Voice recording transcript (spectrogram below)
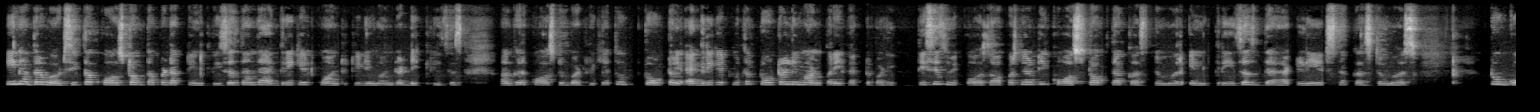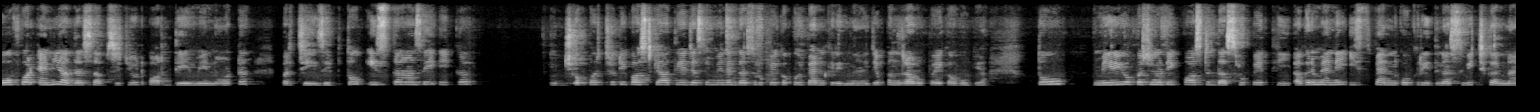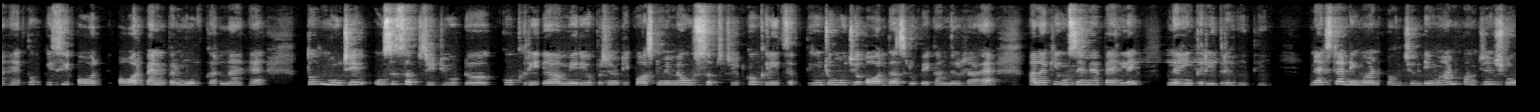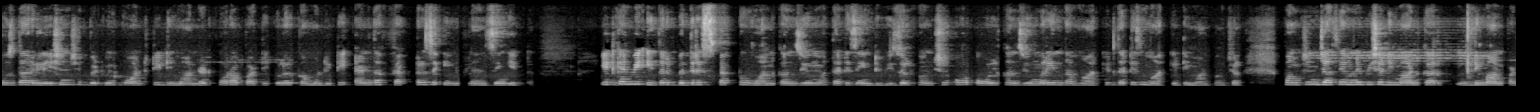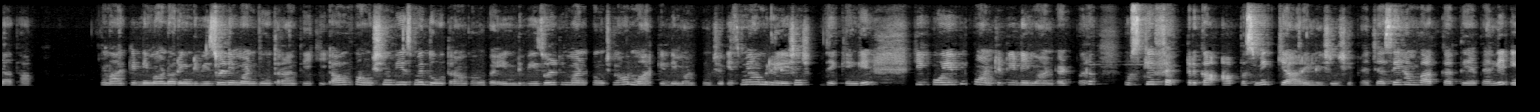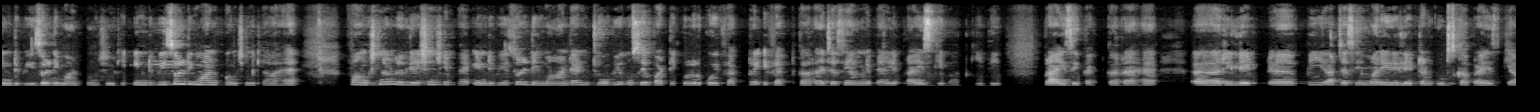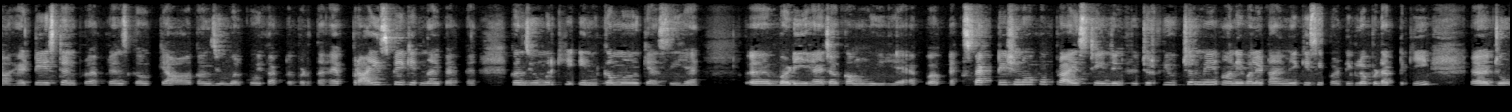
In other words if the cost of the product increases then the aggregate quantity demanded decreases अगर कॉस्ट बढ़ रही है तो टोटल एग्रीगेट मतलब टोटल डिमांड पर इफ़ेक्ट पड़ेगा। This is because opportunity cost of the customer increases that leads the customers to go for any other substitute और they may not purchase it तो इस तरह से एक छोटी कॉस्ट क्या आती है? जैसे मैंने दस रुपये का कोई पेन खरीदना है, ये पंद्रह रुपये का हो गया। तो मेरी अपॉर्चुनिटी कॉस्ट दस रुपये थी। अगर मैंने इस पेन को खरीदना स्विच करना है तो किसी और और पेन पर मूव करना है तो मुझे उस सब्सिट्यूट को खरीद मेरी अपॉर्चुनिटी कॉस्ट में मैं उस सब्सिट्यूट को खरीद सकती हूँ, जो मुझे और दस रुपये का मिल रहा है। हालाँकि उसे मैं पहले नहीं खरीद रही थी। Next, are demand function. Demand function shows the relationship between quantity demanded for a particular commodity and the factors influencing it. It can be either with respect to one consumer that is individual function or all consumer in the market that is market demand function. Function जैसे हमने पीछे demand कर demand पढ़ा था market demand और individual demand दो तरह की की अब फ़ंक्शन भी इसमें दो तरह का होगा इंडिविजुअल डिमांड फ़ंक्शन और मार्केट डिमांड फ़ंक्शन इसमें हम रिलेशनशिप देखेंगे कि कोई भी क्वांटिटी डिमांडेड पर उसके फैक्टर का आपस में क्या रिलेशनशिप है। जैसे हम बात करते हैं पहले इंडिविजुअल डिमांड फ़ंक्शन की। इंडिविजुअल डिमांड फ़ंक्शन क्या है? फंक्शनल रिलेशनशिप है इंडिविजुअल डिमांड एंड जो भी उसे पर्टिकुलर कोई फैक्टर इफ़ेक्ट कर रहा है। जैसे हमने पहले प्राइस की बात की थी। प्राइस इफ़ेक्ट कर रहा है रिलेट पी आर जैसे हमारी रिलेटेड गुड्स का प्राइस क्या है? टेस्ट एंड प्रेफरेंस का क्या कंज्यूमर को इफ़ेक्ट पड़ता है? प्राइस पे कितना इफ़ेक्ट है? कंज्यूमर की इनकम कैसी है? बड़ी है या कम हुई है? Expectation of price change in future future में आने वाले टाइम में किसी पर्टिकुलर प्रोडक्ट की जो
